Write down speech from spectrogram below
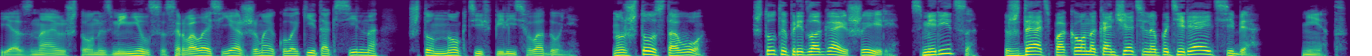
Я знаю, что он изменился, сорвалась я, сжимая кулаки так сильно, что ногти впились в ладони. Но что с того? Что ты предлагаешь, Эйри? Смириться? Ждать, пока он окончательно потеряет себя? Нет.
